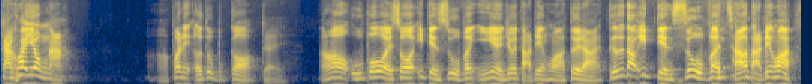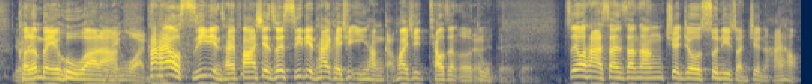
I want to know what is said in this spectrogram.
赶快用呐！啊，不然你额度不够。对，然后吴博伟说一点十五分营业员就会打电话，对啦，可是到一点十五分才要打电话，可能没户啊啦。他还有十一点才发现，所以十一点他也可以去银行赶快去调整额度。对对对，最后他的三十三张券就顺利转券了，还好。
